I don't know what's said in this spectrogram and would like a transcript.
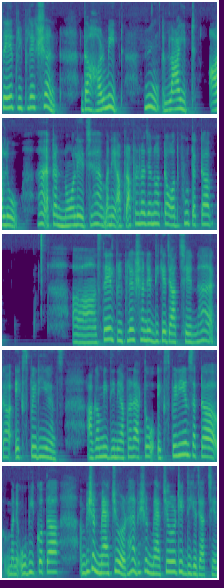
self reflection the hermit hmm light আলো হ্যাঁ একটা নলেজ হ্যাঁ মানে আপ- আপনারা যেন একটা অদ্ভুত একটা সেলফ রিফ্লেকশনের দিকে যাচ্ছেন হ্যাঁ একটা এক্সপেরিয়েন্স আগামী দিনে আপনারা এত এক্সপেরিয়েন্স একটা মানে অভিজ্ঞতা ভীষণ ম্যাচিওর হ্যাঁ ভীষণ ম্যাচিওরিটির দিকে যাচ্ছেন।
